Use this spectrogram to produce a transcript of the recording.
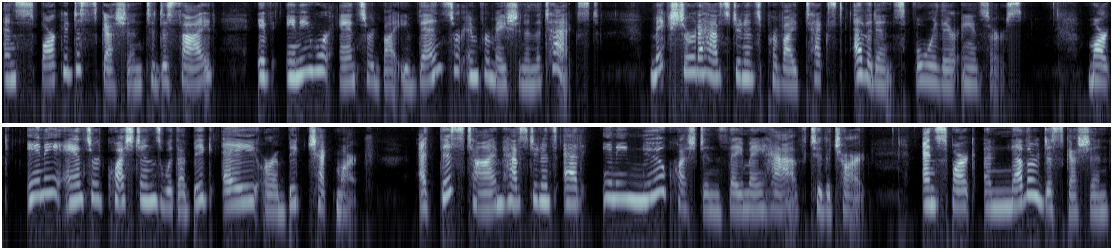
and spark a discussion to decide if any were answered by events or information in the text. Make sure to have students provide text evidence for their answers. Mark any answered questions with a big A or a big check mark. At this time, have students add any new questions they may have to the chart and spark another discussion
